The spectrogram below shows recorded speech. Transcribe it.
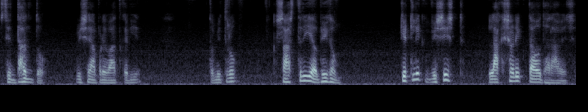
સિદ્ધાંતો વિશે આપણે વાત કરીએ. તો મિત્રો, શાસ્ત્રીય અભિગમ કેટલીક વિશિષ્ટ લાક્ષણિકતાઓ ધરાવે છે.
